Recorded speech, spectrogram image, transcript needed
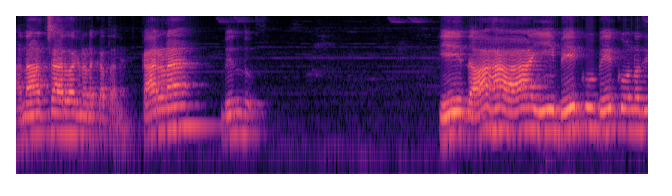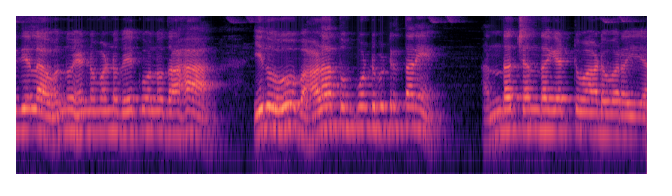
ಅನಾಚಾರದಾಗ ನಡ್ಕತಾನೆ. ಕಾರಣ? ಬಿಂದು. ಈ ದಾಹ, ಈ ಬೇಕು ಬೇಕು ಅನ್ನೋದಿದೆಯಲ್ಲ ಒಂದು ಹೆಣ್ಣು ಮಣ್ಣು, ಬೇಕು ಅನ್ನೋ ದಾಹ, ಇದು ಬಹಳ ತುಂಬಿಕೊಂಡು ಬಿಟ್ಟಿರ್ತಾನೆ. ಅಂದ ಚಂದಗೆಟ್ಟು ಆಡುವರಯ್ಯ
